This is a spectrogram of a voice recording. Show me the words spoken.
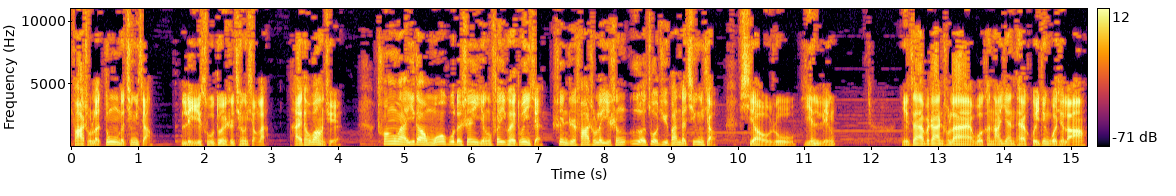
发出了咚的轻响。李素顿时清醒了，抬头望去，窗外一道模糊的身影飞快蹲下，甚至发出了一声恶作剧般的轻笑，笑如银铃。你再不站出来，我可拿砚台回敬过去了啊！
